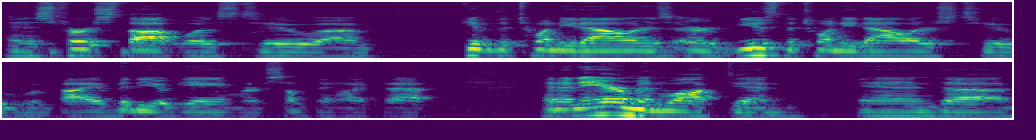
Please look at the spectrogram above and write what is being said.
And his first thought was to uh, give the $20 or use the $20 to buy a video game or something like that. And an airman walked in and uh,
